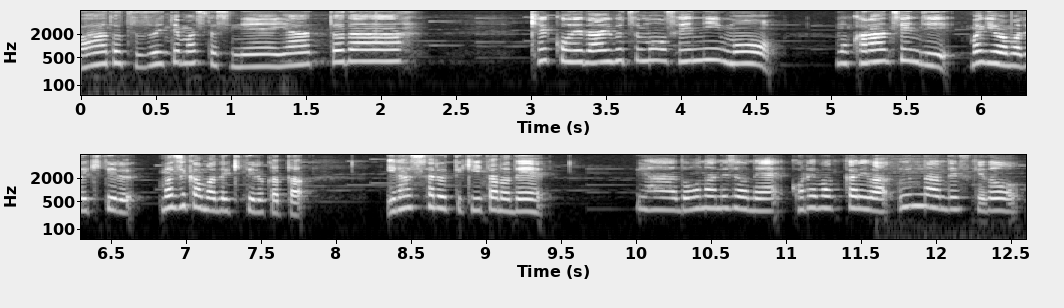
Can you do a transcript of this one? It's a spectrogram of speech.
ワード続いてましたしね。やっとだ結構ね、大仏も1000人も、もうカラーチェンジ間際まで来てる、間近まで来てる方、いらっしゃるって聞いたので、いやー、どうなんでしょうね。こればっかりは運なんですけど、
